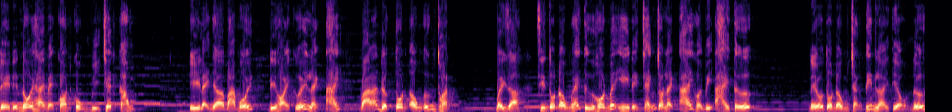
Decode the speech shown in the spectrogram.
để đến nỗi hai mẹ con cùng bị chết cóng. Y lại nhờ bà mối đi hỏi cưới lệnh ái và đã được tôn ông ứng thuận. Bây giờ, xin tôn ông hãy từ hôn với y để tránh cho lệnh ái khỏi bị ái tử nếu tôn ông chẳng tin lời tiểu nữ,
